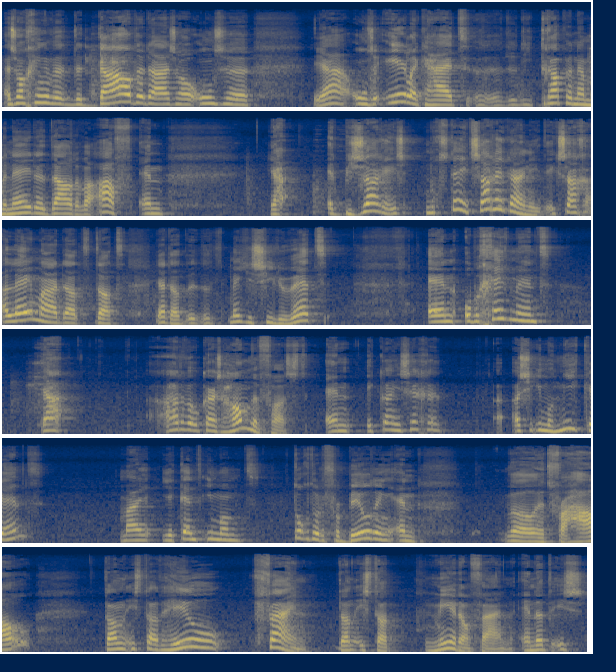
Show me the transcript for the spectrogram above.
En zo gingen we, we daalden daar zo onze ja, onze eerlijkheid, eh, die trappen naar beneden daalden we af. En ja, het bizarre is, nog steeds zag ik haar niet. Ik zag alleen maar dat, dat, ja, dat, dat beetje silhouet. En op een gegeven moment ja, hadden we elkaars handen vast. En ik kan je zeggen, als je iemand niet kent, maar je kent iemand toch door de verbeelding en wel het verhaal, dan is dat heel fijn. Dan is dat meer dan fijn. En dat is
